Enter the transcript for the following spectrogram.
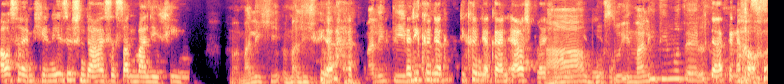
außer im Chinesischen, da heißt es dann Malitim. Malichi, Malichi, ja. Malitim. Ja, die können ja, die können ja kein R sprechen. Ah, buchst du in Malitim-Modell? Ja, genau.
